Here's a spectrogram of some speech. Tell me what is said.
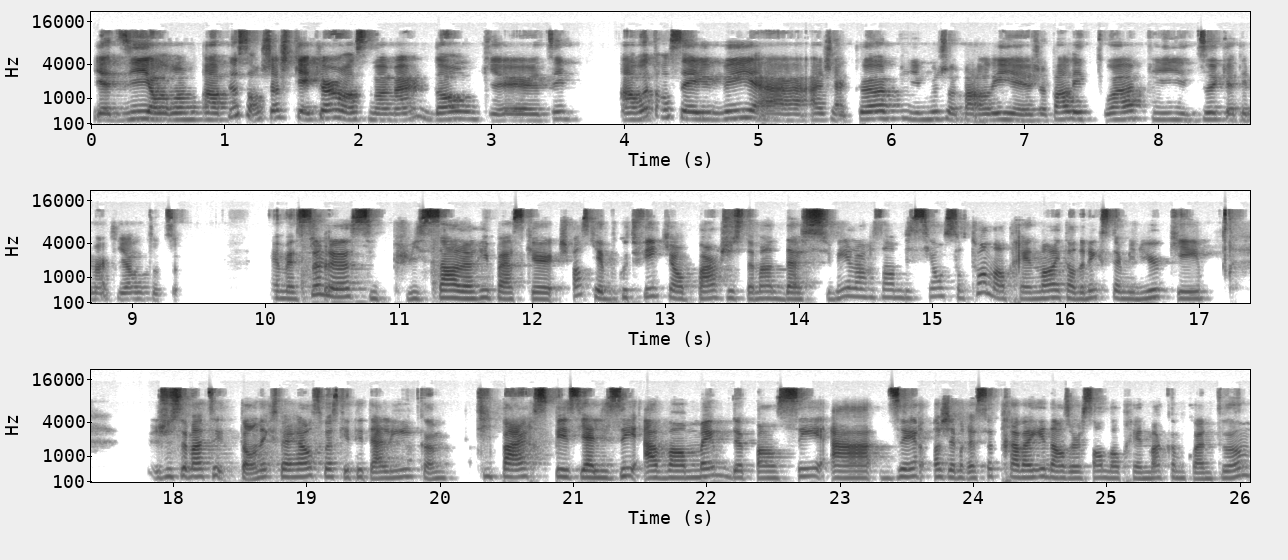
il a dit, en plus, on cherche quelqu'un en ce moment. Donc, euh, tu sais, envoie ton CV à, Jacob, puis moi, je vais parler, je vais parler de toi, puis dire que tu es ma cliente, tout ça. Eh, mais ça, là, c'est puissant, Laurie, parce que je pense qu'il y a beaucoup de filles qui ont peur justement d'assumer leurs ambitions, surtout en entraînement, étant donné que c'est un milieu qui est justement, ton expérience parce que tu es allé comme hyper spécialisé avant même de penser à dire oh, j'aimerais ça travailler dans un centre d'entraînement comme Quantum.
